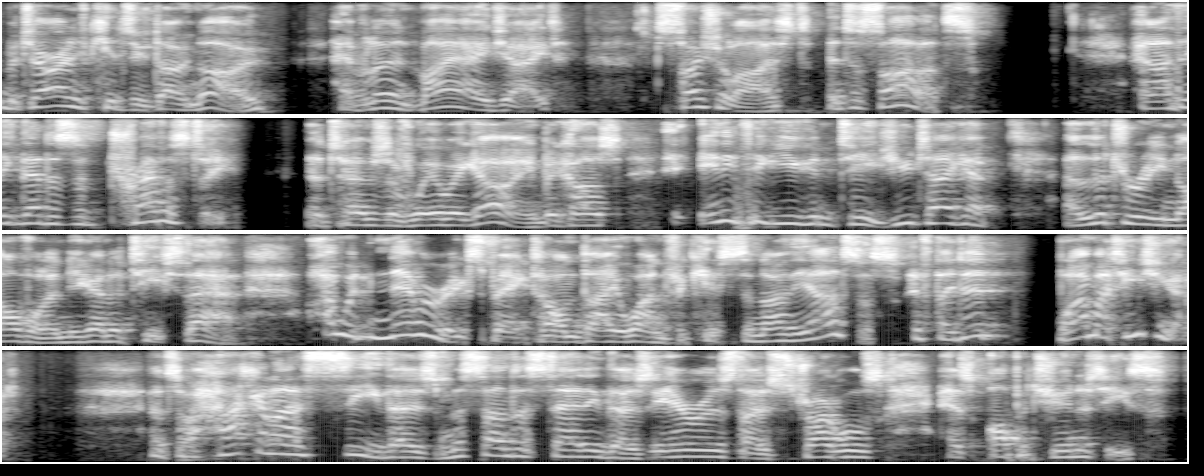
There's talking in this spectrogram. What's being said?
The majority of kids who don't know have learned by age eight, socialized into silence. And I think that is a travesty in terms of where we're going because anything you can teach, you take a, a literary novel and you're going to teach that. I would never expect on day one for kids to know the answers. If they did, why am I teaching it? And so, how can I see those misunderstandings, those errors, those struggles as opportunities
